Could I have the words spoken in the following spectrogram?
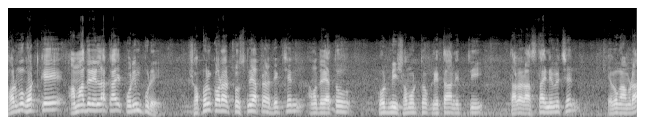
ধর্মঘটকে আমাদের এলাকায় করিমপুরে সফল করার প্রশ্নে আপনারা দেখছেন আমাদের এত কর্মী, সমর্থক, নেতা, নেত্রী তারা রাস্তায় নেমেছেন এবং আমরা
